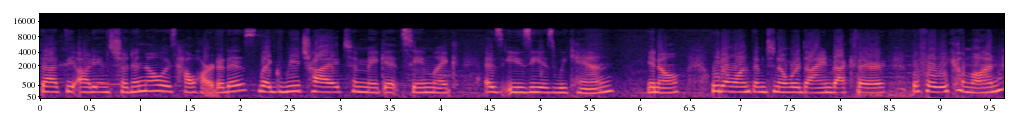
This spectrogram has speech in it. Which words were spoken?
that the audience shouldn't know is how hard it is. Like we try to make it seem like as easy as we can. You know, we don't want them to know we're dying back there before we come on.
